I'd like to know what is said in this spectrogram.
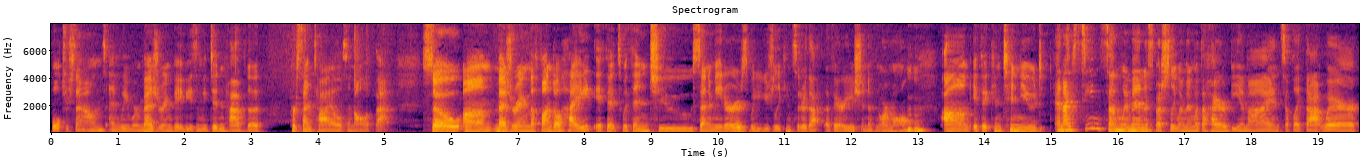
ultrasounds and we were measuring babies and we didn't have the percentiles and all of that. So, um, measuring the fundal height, if it's within two centimeters, we usually consider that a variation of normal. Mm-hmm. Um, if it continued, and I've seen some women, especially women with a higher BMI and stuff like that, where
